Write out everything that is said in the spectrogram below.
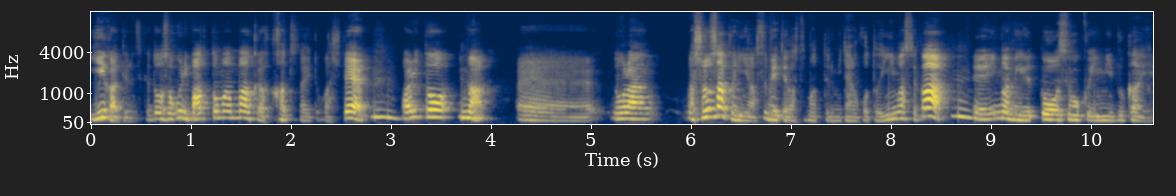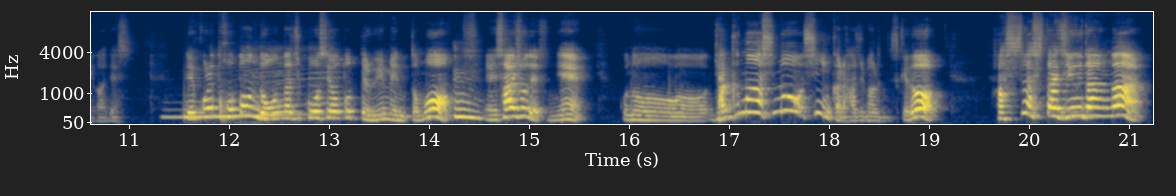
家があってるんですけど、そこにバットマンマークがかかってたりとかして、うん。割と今、えーノーラン、まあ、小作には全てが詰まってるみたいなことを言いますが、うん。えー今見るとすごく意味深い映画です。で、これとほとんど同じ構成をとってるウェメントも、うん。えー最初ですね、この逆回しのシーンから始まるんですけど、発射した銃弾が、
